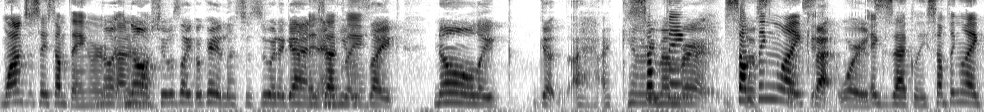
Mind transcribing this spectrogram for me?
wanted to say something or No, I don't no, she was like, okay, let's just do it again. Exactly. And he was like, no, like Get, I, I can't something remember something s- like exact words. Exactly. Something like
